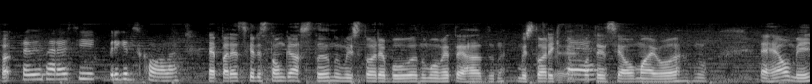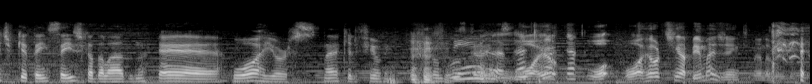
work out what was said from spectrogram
Pa- Pra mim parece briga de escola. É, parece que eles estão gastando uma história boa no momento errado, né? Uma história que tem É. potencial maior. no- É realmente, porque tem seis de cada lado, né? É Warriors, né? Aquele filme. São duas Sim. gangues. O Warrior, o Warrior tinha bem mais gente, né, na verdade.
